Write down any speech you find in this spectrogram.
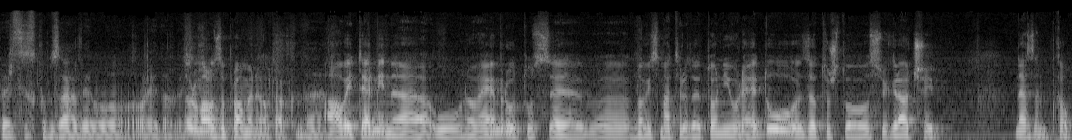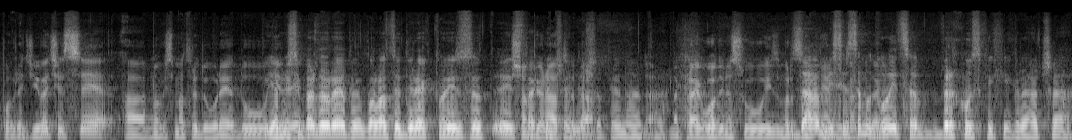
Persijskom zalivu ovaj događaj. Dobro, malo za promene, ali tako? Da. A ovaj termin u novembru, tu se mnogi smatruju da je to nije u redu, zato što su igrači ne znam, kao povređivaće se, a mnogi smatraju da u redu. Ja mislim baš da u redu, jer dolaze direktno iz, iz šampionata. Da. šampionata. Da. Na kraju godine su izmrcavljeni. Da, mislim samo dalje. dvojica vrhunskih igrača,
